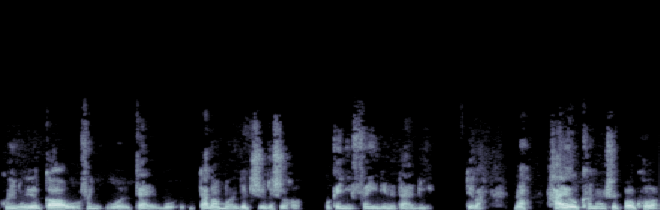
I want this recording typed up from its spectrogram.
贡献度越高，我分我在我达到某一个值的时候，我给你分一定的代币，对吧？那还有可能是包括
